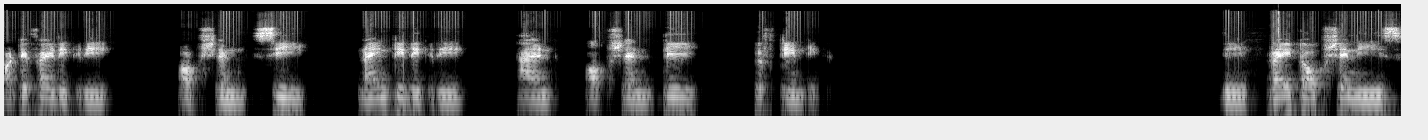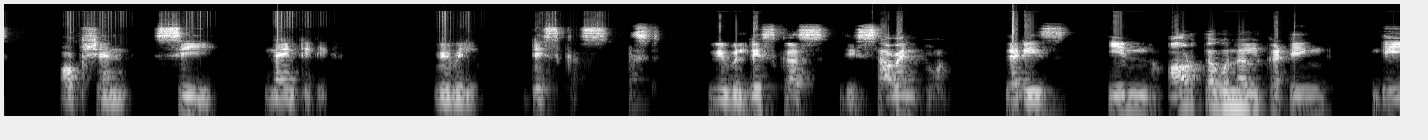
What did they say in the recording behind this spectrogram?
45 degree, option C 90 degree and option D 15 degree. The right option is option C 90 degree we will discuss next we will discuss the seventh one that is in orthogonal cutting the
